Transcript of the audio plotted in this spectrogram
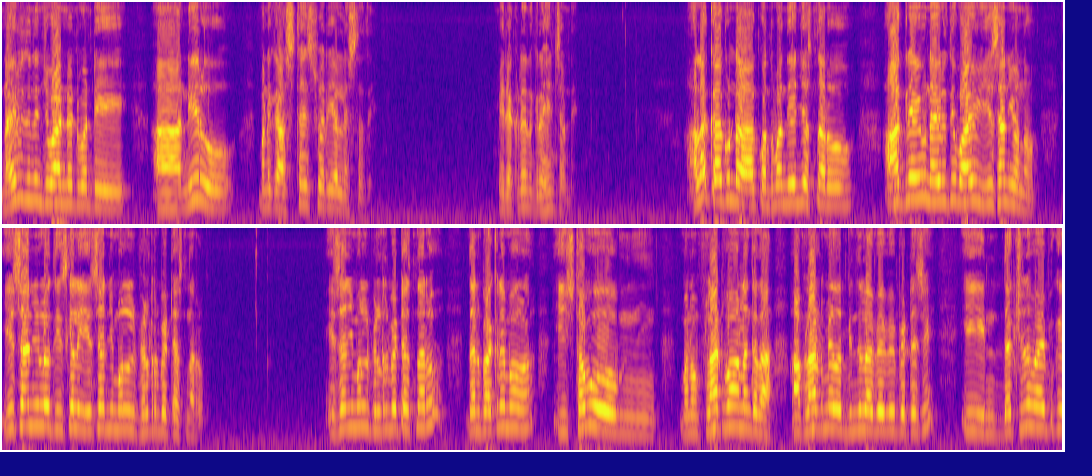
నైరుతి నుంచి వాడినటువంటి ఆ నీరు మనకి అష్టైశ్వర్యాలను ఇస్తుంది. మీరు ఎక్కడైనా గ్రహించండి. అలా కాకుండా కొంతమంది ఏం చేస్తున్నారు? ఆగ్నేయం నైరుతి వాయువు ఈశాన్యం ఈశాన్యంలో తీసుకెళ్ళి ఈశాన్య మూలని ఫిల్టర్ పెట్టేస్తున్నారు. ఈశాన్య ఫిల్టర్ పెట్టేస్తున్నారు. దాని పక్కనేమో ఈ స్టవ్ మనం ప్లాట్ఫామ్ అన్నాం కదా ఆ ప్లాట్ మీద బిందులు అవి అవి పెట్టేసి ఈ దక్షిణ వైపుకి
